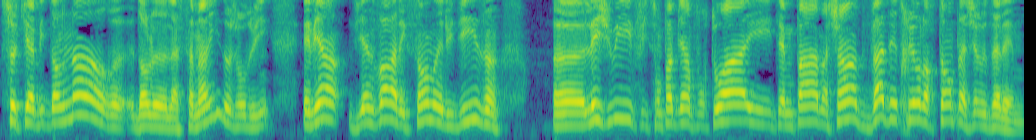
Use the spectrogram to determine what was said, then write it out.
ceux qui habitent dans le nord, dans la Samarie d'aujourd'hui, eh bien, viennent voir Alexandre et lui disent, euh, les Juifs, ils sont pas bien pour toi, ils t'aiment pas, machin, va détruire leur temple à Jérusalem.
